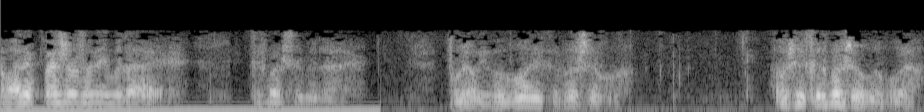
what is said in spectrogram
हमारे पैसों से नहीं मिला है, कृपा से मिला है। पूरा भी भगवान की कृपा से होगा। उसकी कृपा से होगा पूरा।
